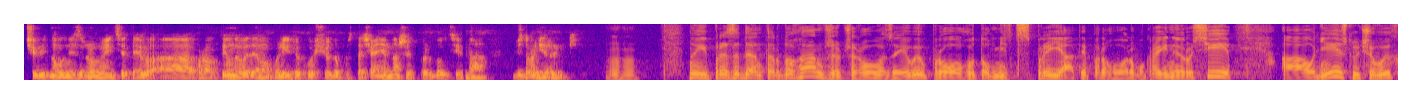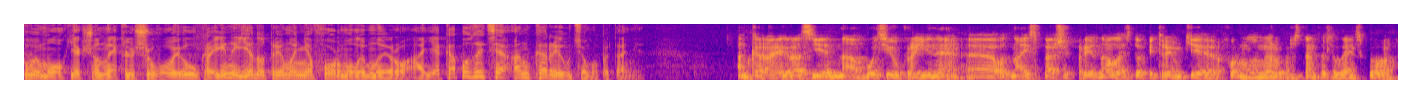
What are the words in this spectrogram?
чи відновлення зернової ініціативи, а проактивно ведемо політику щодо постачання наших продукцій на міжнародні ринки. Угу. Ну і президент Ердоган вже вчергово заявив про готовність сприяти переговорам України і Росії. А однією з ключових вимог, якщо не ключовою, України є дотримання формули миру. А яка позиція Анкари у цьому питанні? Анкара якраз є на боці України. Е, Одна із перших приєдналась до підтримки формули миру президента Зеленського.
